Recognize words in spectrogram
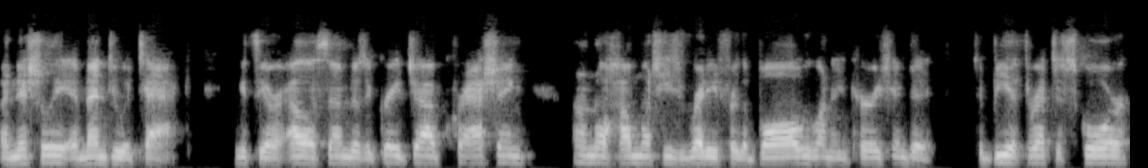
initially and then to attack. You can see our LSM does a great job crashing. I don't know how much he's ready for the ball. We want to encourage him to, to be a threat to score.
